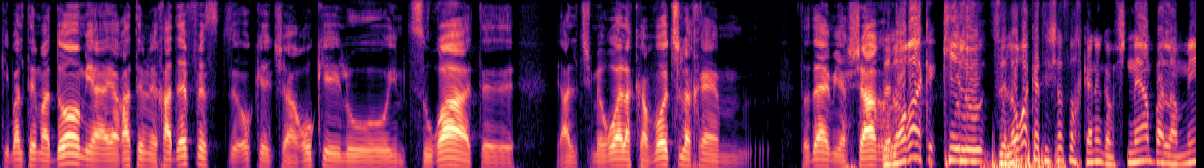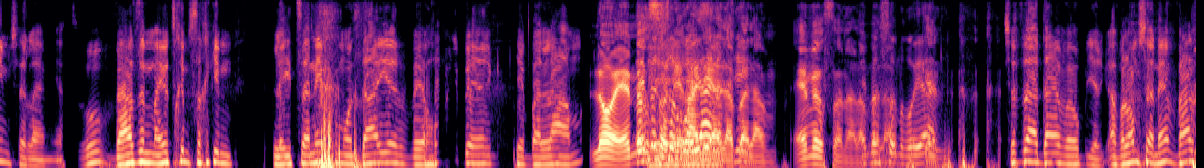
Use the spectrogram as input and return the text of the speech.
קיבלתם אדום, ירדתם ל-1-0, אוקיי, תשארו כאילו עם צורה, ת, תשמרו על הכבוד שלכם, אתה יודע, הם ישר... זה לא רק, כאילו, זה לא רק התשעה שחקנים, גם שני הבלמים שלהם יצאו, ואז הם היו צריכים לשחק עם ליצנים כמו דייר והויברג כבלם. לא, אמרסון נראה לי על הבלם. אמרסון על הבלם. אמרסון רויאל. כן. אני חושב שזה היה דייר והויברג, אבל לא משנה, ואז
